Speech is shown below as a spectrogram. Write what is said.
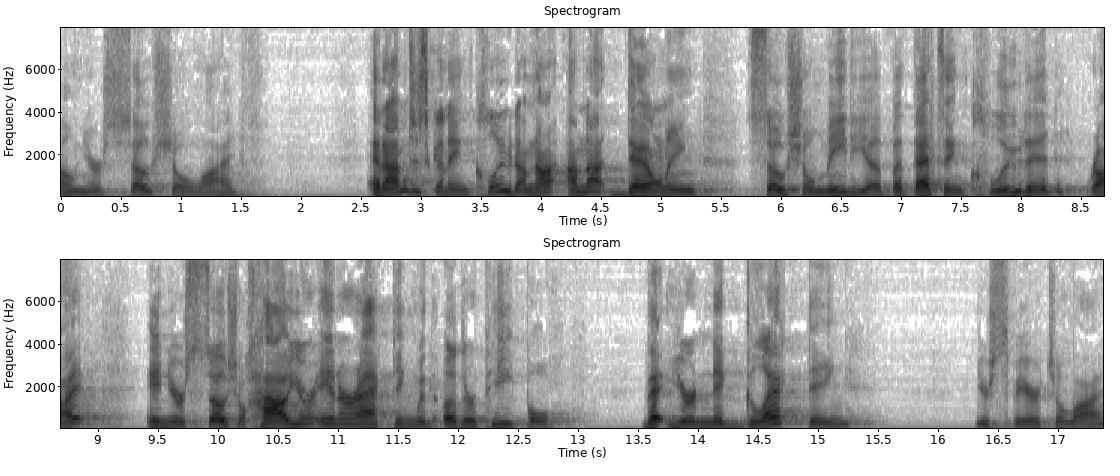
on your social life. And I'm just going to include, I'm not, I'm not downing social media, but that's included, right? In your social, how you're interacting with other people, that you're neglecting your spiritual life,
